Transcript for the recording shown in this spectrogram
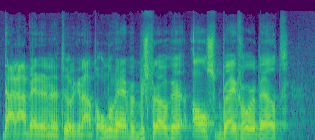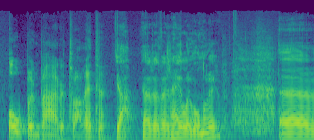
Daarna werden natuurlijk een aantal onderwerpen besproken, als bijvoorbeeld openbare toiletten. Ja, ja, dat was een heel leuk onderwerp. Eh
